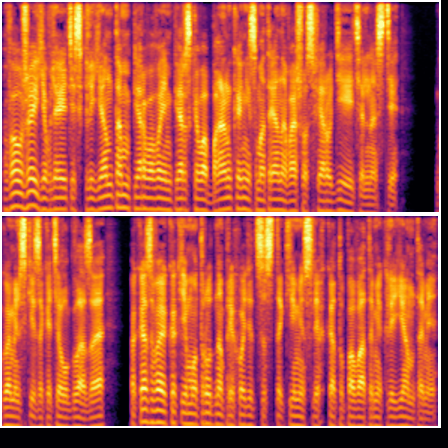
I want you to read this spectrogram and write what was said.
Вы уже являетесь клиентом Первого имперского банка, несмотря на вашу сферу деятельности». Гомельский закатил глаза, показывая, как ему трудно приходится с такими слегка туповатыми клиентами.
